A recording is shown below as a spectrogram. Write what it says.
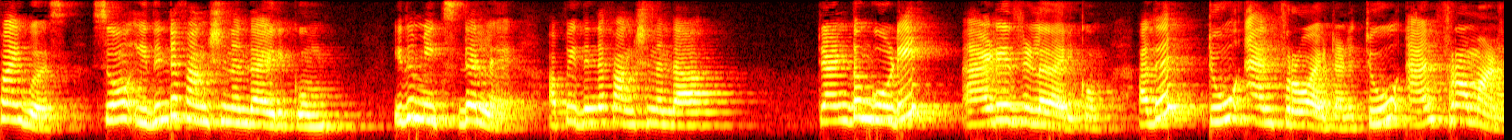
fibres so ഇതിന്റെ ഫങ്ഷൻ എന്തായിരിക്കും? ഇത് മിക്സ്ഡ് അല്ലേ? അപ്പൊ ഇതിന്റെ ഫംഗ്ഷൻ എന്താ? രണ്ടും കൂടി ആഡ് ചെയ്തിട്ടുള്ളതായിരിക്കും. അത് ടു ആൻഡ് ഫ്രോ ആയിട്ടാണ്. ടു ആൻഡ് ഫ്രോം ആണ്.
